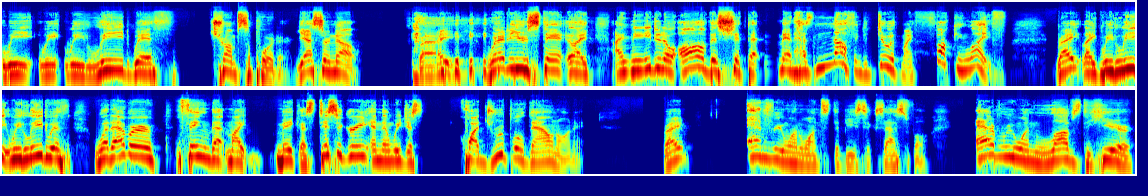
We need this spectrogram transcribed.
we we we lead with Trump supporter. Yes or no? Right? Where do you stand? Like, I need to know all of this shit that man has nothing to do with my fucking life. Right? Like we lead we lead with whatever thing that might make us disagree, and then we just quadruple down on it. Right? Everyone wants to be successful. Everyone loves to hear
